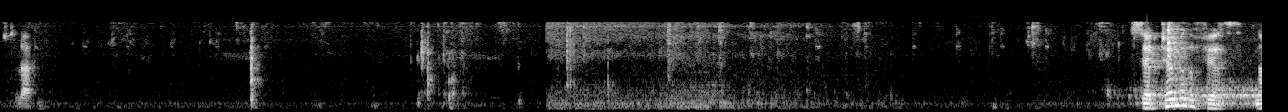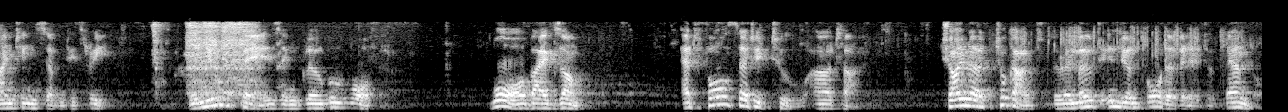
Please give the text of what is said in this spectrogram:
Mr. Larkin. September the 5th, 1973. The new phase in global warfare. War by example. At 4.32 our time, China took out the remote Indian border village of Bandar,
